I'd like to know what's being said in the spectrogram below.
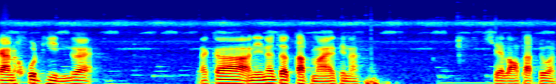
การขุดหินด้วย แล้วก็อันนี้น่าจะตัดไม้สินะเคลองตัดด่วน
